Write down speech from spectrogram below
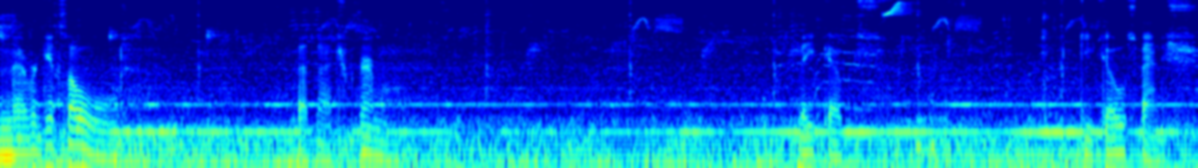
Never gets old. That natural grandma. Meat goats. Kiko Spanish.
